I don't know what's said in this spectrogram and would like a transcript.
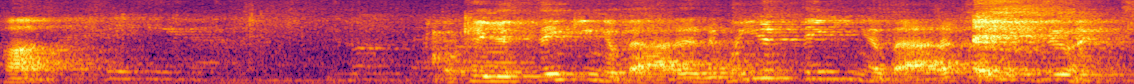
Huh? it. Thinking about it. Okay, you're thinking about it, and when you're thinking about it, what are you doing?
